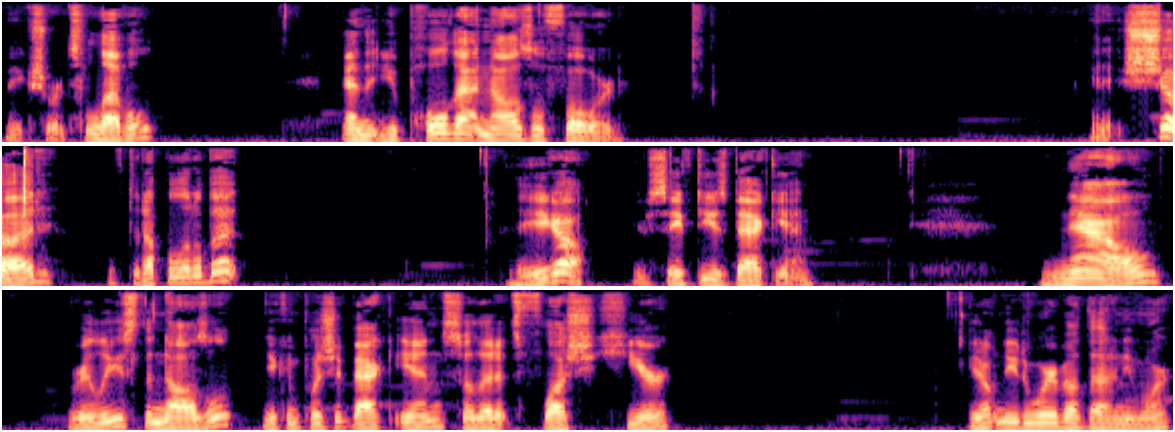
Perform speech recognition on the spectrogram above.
Make sure it's level and that you pull that nozzle forward. And it should lift it up a little bit. There you go. Your safety is back in. Now, release the nozzle. You can push it back in so that it's flush here You don't need to worry about that anymore.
